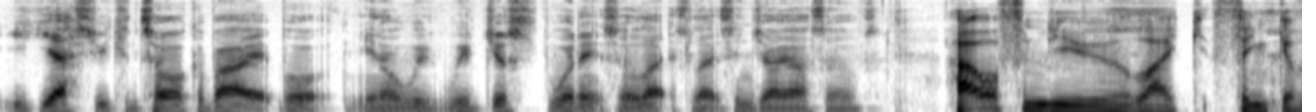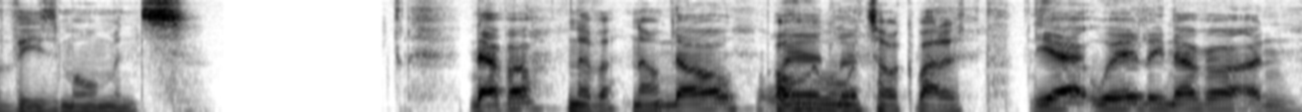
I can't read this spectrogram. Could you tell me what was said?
yes, you can talk about it, but you know we've we've just won it, so let's let's enjoy ourselves. How often do you like think of these moments? Never. Never. No. No, Only when weirdly. we talk about it. Yeah, weirdly never. And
